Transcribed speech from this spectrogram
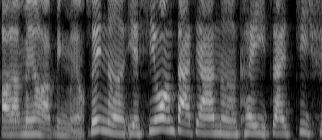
好啦，没有啦，并没有。所以呢，也希望大家呢，可以再继续。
